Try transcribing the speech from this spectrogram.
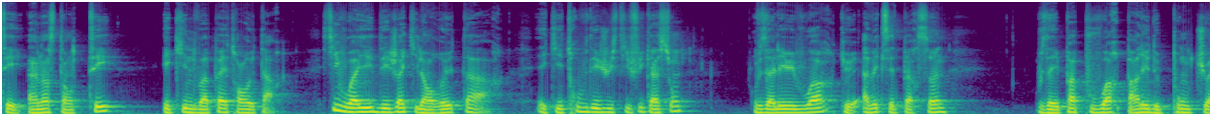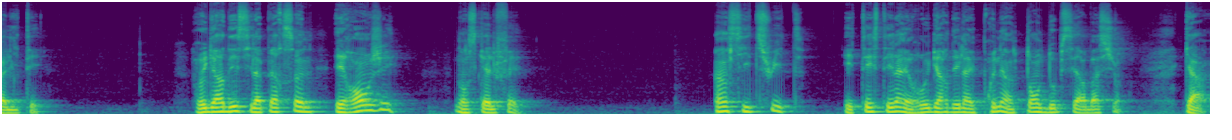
T, à l'instant T, et qu'il ne va pas être en retard. Si vous voyez déjà qu'il est en retard et qu'il trouve des justifications, vous allez voir qu'avec cette personne, vous n'allez pas pouvoir parler de ponctualité. Regardez si la personne est rangée dans ce qu'elle fait ainsi de suite. Et testez-la et regardez-la et prenez un temps d'observation. Car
